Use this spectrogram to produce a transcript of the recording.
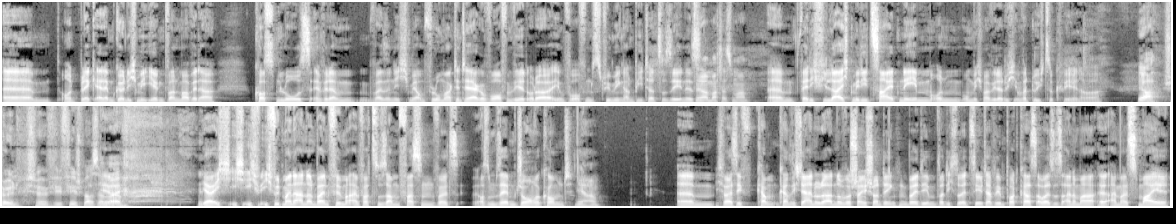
Ähm, und Black Adam gönne ich mir irgendwann mal wieder kostenlos, entweder, weiß ich nicht, mehr am Flohmarkt hinterhergeworfen wird oder irgendwo auf einem Streaming-Anbieter zu sehen ist. Ja, mach das mal. Ähm, Werde ich vielleicht mir die Zeit nehmen, um, um mich mal wieder durch irgendwas durchzuquälen, aber. Ja, schön, schön, viel, viel Spaß dabei. Ja, ja ich, ich, ich, ich würde meine anderen beiden Filme einfach zusammenfassen, weil es aus demselben Genre kommt. Ja. Ähm, ich weiß nicht, kann, kann sich der eine oder andere wahrscheinlich schon denken bei dem, was ich so erzählt habe im Podcast, aber es ist einmal, äh, einmal Smile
